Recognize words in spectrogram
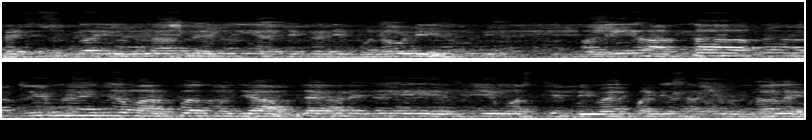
त्याची सुद्धा योजना त्यांनी या ठिकाणी बनवली. आणि आता स्ट्रीमलाईनच्या मार्फत म्हणजे आपल्याकडे जे एम जी एम असतील डीवाय पाटील सारखे रुग्णालय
